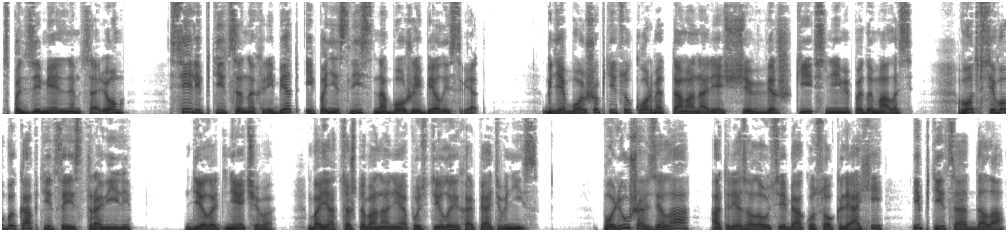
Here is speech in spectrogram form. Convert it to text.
с подземельным царем, сели птицы на хребет и понеслись на божий белый свет. Где больше птицу кормят, там она резче в вершки с ними подымалась. Вот всего быка птицы истравили. Делать нечего, боятся, чтобы она не опустила их опять вниз. Полюша взяла, отрезала у себя кусок ляхи и птице отдала.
